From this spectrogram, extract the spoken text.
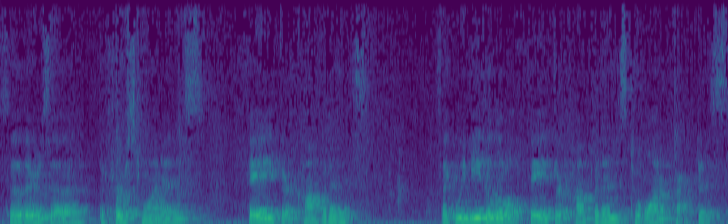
So there's a, the first one is faith or confidence. It's like we need a little faith or confidence to want to practice.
